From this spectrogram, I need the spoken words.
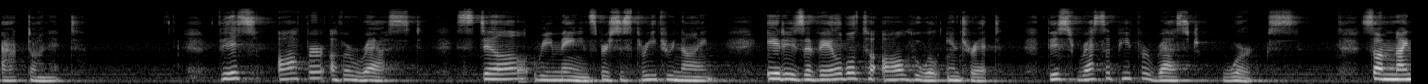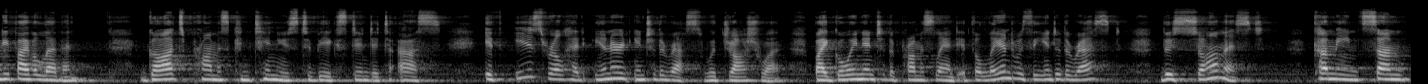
act on it. This offer of a rest still remains, verses 3 through 9. It is available to all who will enter it. This recipe for rest works. Psalm 95 11. God's promise continues to be extended to us. If Israel had entered into the rest with Joshua by going into the promised land, if the land was the end of the rest, the psalmist coming some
